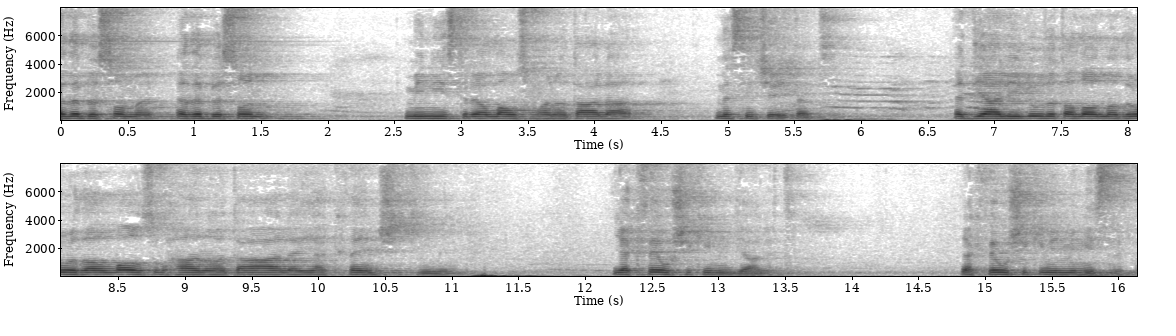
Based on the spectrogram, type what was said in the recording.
Edhe beson me, edhe beson ministri Allahu subhanuhu teala me sinqeritet. E djali i lutet Allahut madhëruar dhe Allahu subhanuhu teala ia kthen shikimin. Ia ktheu shikimin djalit. Ia ktheu shikimin ministrit.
